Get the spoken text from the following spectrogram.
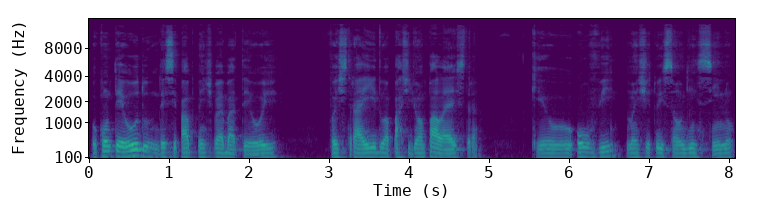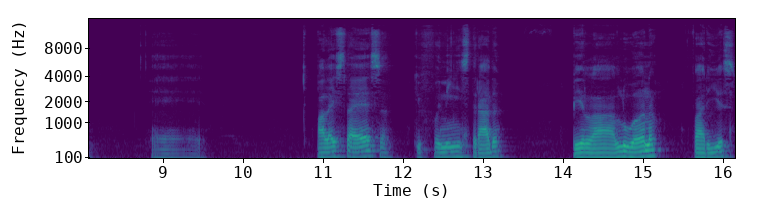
O conteúdo desse papo que a gente vai bater hoje foi extraído a partir de uma palestra que eu ouvi numa instituição de ensino. É... Palestra essa que foi ministrada pela Luana Farias,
